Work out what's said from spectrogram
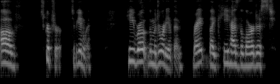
of scripture to begin with. He wrote the majority of them, right? Like he has the largest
